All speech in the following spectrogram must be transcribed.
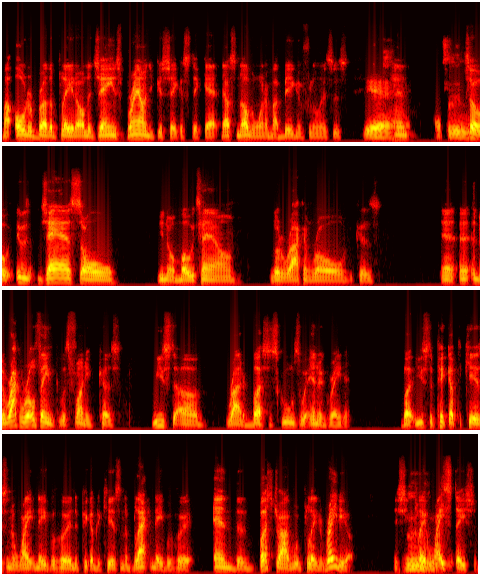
My older brother played all the James Brown you could shake a stick at. That's another one of my big influences. Yeah. And absolutely. So it was jazz, soul, you know, Motown, a little rock and roll, because and, and the rock and roll thing was funny because we used to uh, ride a bus. The schools were integrated but used to pick up the kids in the white neighborhood and to pick up the kids in the black neighborhood. And the bus driver would play the radio and she mm. played white station.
